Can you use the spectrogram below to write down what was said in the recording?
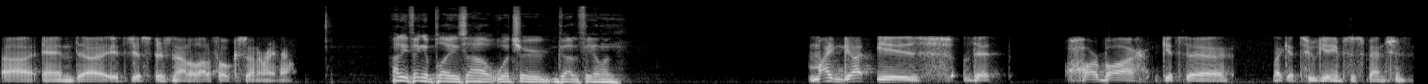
Uh, and uh, it's just there's not a lot of focus on it right now. How do you think it plays out? What's your gut feeling? My gut is that Harbaugh gets a like a two game suspension.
